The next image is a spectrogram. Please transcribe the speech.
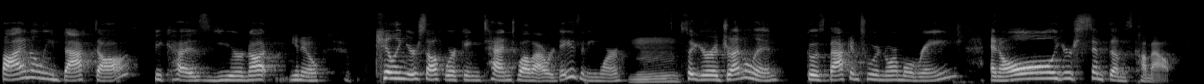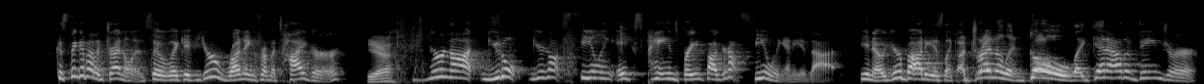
finally backed off because you're not you know killing yourself working 10 12 hour days anymore. Mm. so your adrenaline goes back into a normal range and all your symptoms come out. Because think about adrenaline. So like if you're running from a tiger yeah. You're not you don't you're not feeling aches pains brain fog. You're not feeling any of that. You know your body is like adrenaline go like get out of danger.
